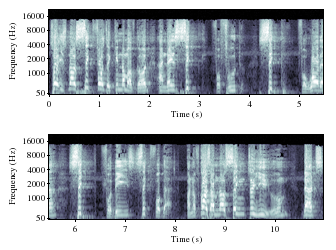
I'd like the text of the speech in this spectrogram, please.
So it's not seek first the kingdom of God and then seek for food, seek for water, seek for this, seek for that. And of course, I'm not saying to you that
